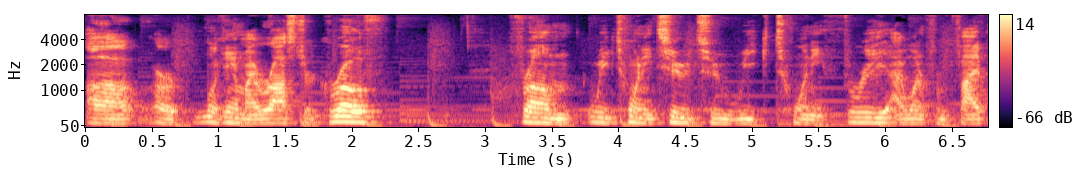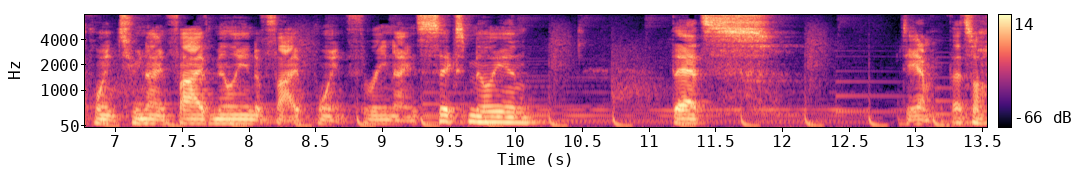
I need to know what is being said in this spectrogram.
uh, or looking at my roster growth from week 22 to week 23, I went from 5.295 million to 5.396 million. That's damn, that's a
